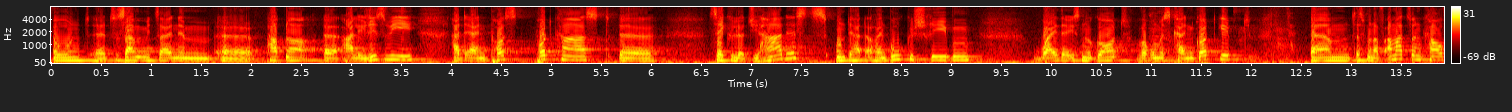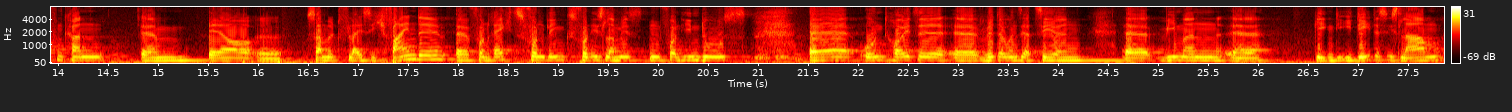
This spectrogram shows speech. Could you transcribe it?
Und äh, zusammen mit seinem Partner Ali Rizvi hat er einen Post Podcast, Secular Jihadists, und er hat auch ein Buch geschrieben, Why There Is No God, warum es keinen Gott gibt, ähm, das man auf Amazon kaufen kann. Ähm, er äh, sammelt fleißig Feinde äh, von rechts, von links, von Islamisten, von Hindus. Äh, und heute äh, wird er uns erzählen, äh, wie man äh, gegen die Idee des Islam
